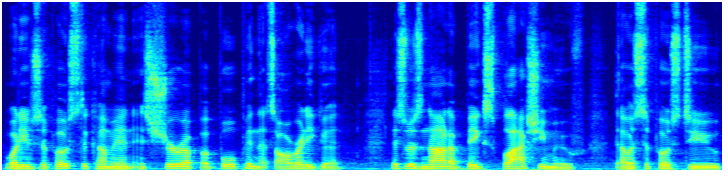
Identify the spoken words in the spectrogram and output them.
What he was supposed to come in is sure up a bullpen that's already good. This was not a big splashy move that was supposed to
